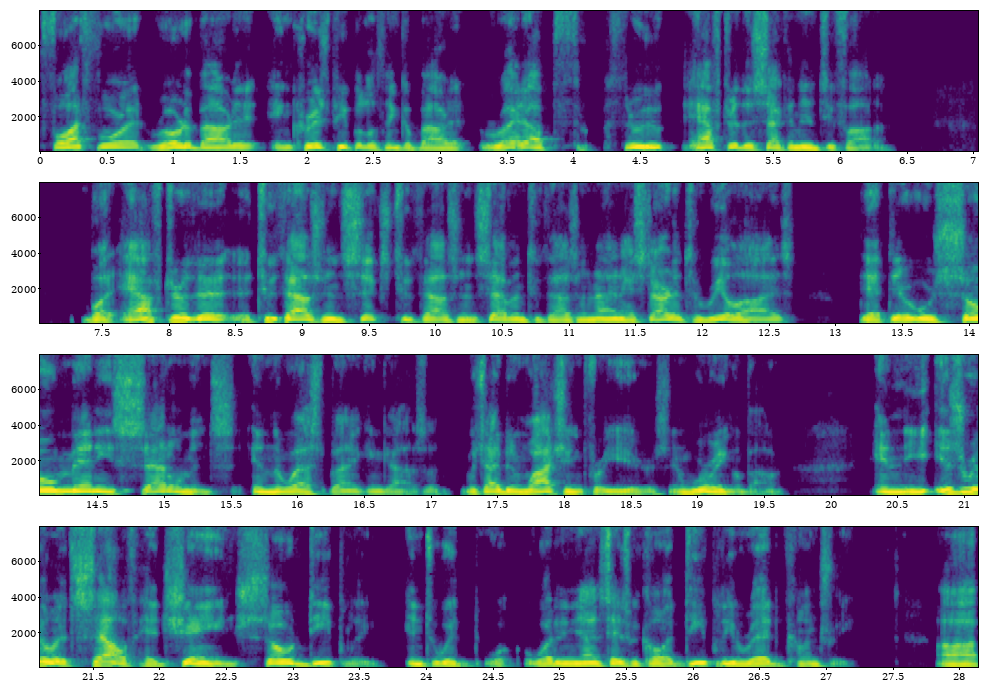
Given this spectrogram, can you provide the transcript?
fought for it wrote about it encouraged people to think about it right up th- through after the second intifada. But after the uh, 2006 2007 2009 i started to realize that there were so many settlements in the West Bank and Gaza, which I've been watching for years and worrying about. And the Israel itself had changed so deeply into a, what in the United States we call a deeply red country uh,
